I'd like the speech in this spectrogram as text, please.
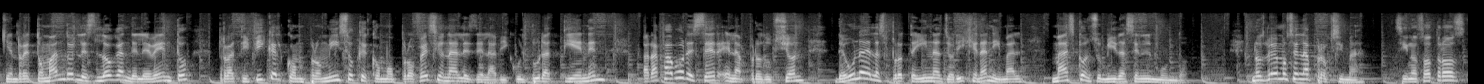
quien retomando el eslogan del evento, ratifica el compromiso que como profesionales de la avicultura tienen para favorecer en la producción de una de las proteínas de origen animal más consumidas en el mundo. Nos vemos en la próxima. Si nosotros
